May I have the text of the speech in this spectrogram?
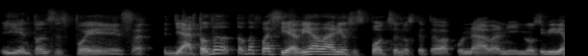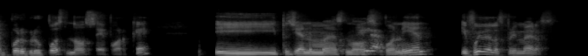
y entonces pues ya, todo, todo fue así, había varios spots en los que te vacunaban y nos dividían por grupos, no sé por qué, y pues ya nomás nos ponían, y fui de los primeros,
